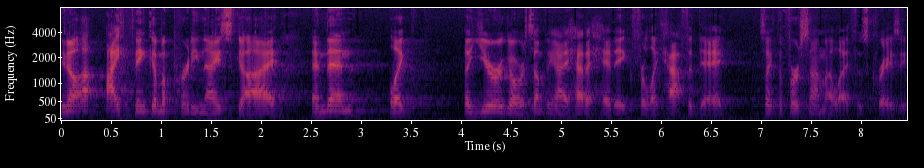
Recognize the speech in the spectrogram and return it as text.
You know, I, I think I'm a pretty nice guy, and then, like, a year ago or something, I had a headache for like half a day. It's like the first time in my life. is crazy.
